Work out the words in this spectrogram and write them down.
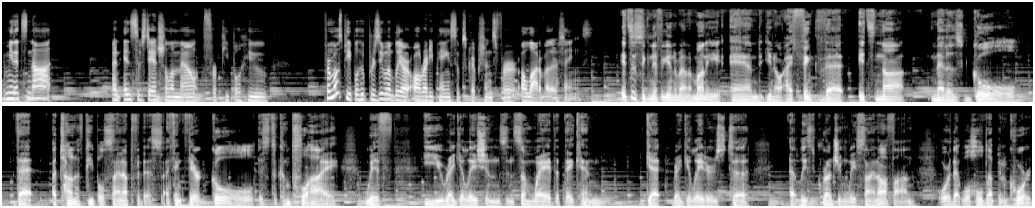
I mean, it's not an insubstantial amount for people who, for most people who presumably are already paying subscriptions for a lot of other things. It's a significant amount of money. And, you know, I think that it's not Meta's goal that a ton of people sign up for this. I think their goal is to comply with EU regulations in some way that they can get regulators to at least grudgingly sign off on or that will hold up in court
